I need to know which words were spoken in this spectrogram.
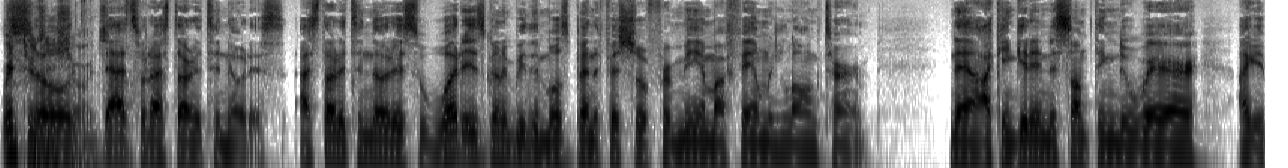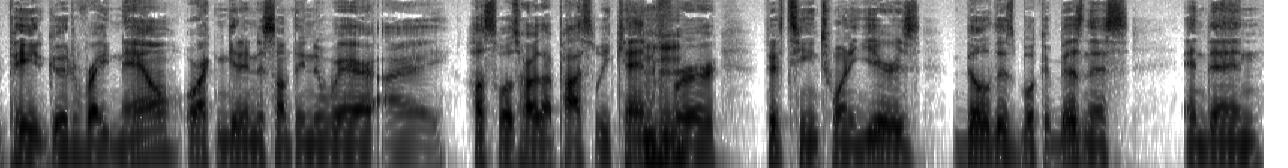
renter's so insurance. that's what I started to notice. I started to notice what is going to be the most beneficial for me and my family long term. Now I can get into something to where I get paid good right now, or I can get into something to where I hustle as hard as I possibly can Mhm. for 15, 20 years, build this book of business, and then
